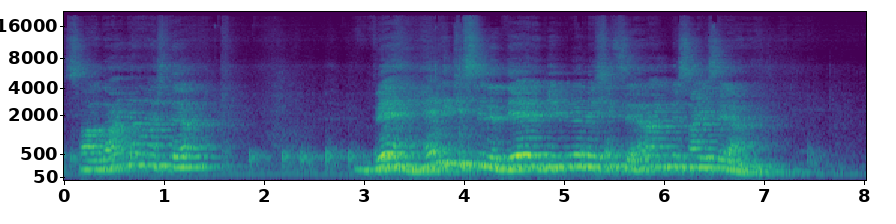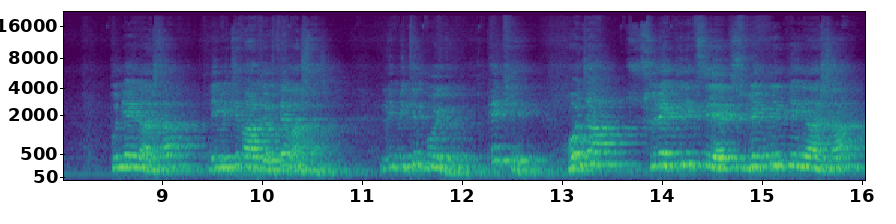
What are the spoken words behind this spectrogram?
sağdan yanaştı ve her ikisinin değeri birbirine eşitse herhangi bir sayıysa yani. Bu neydi arkadaşlar? Limiti var diyor değil mi arkadaşlar? Limiti buydu. Peki hocam süreklilikse süreklilik neydi arkadaşlar?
